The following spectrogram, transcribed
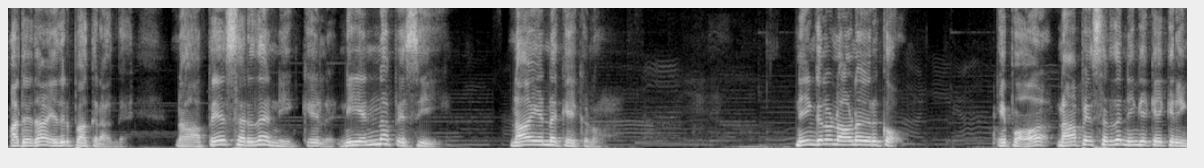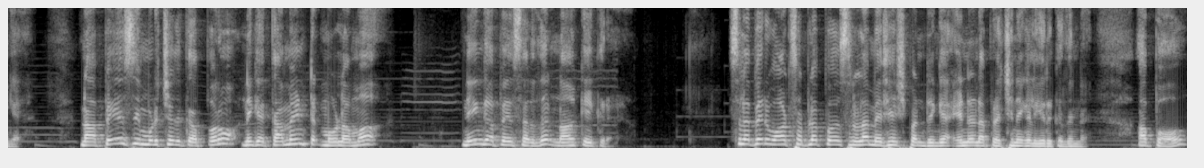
அதை தான் எதிர்பார்க்குறாங்க. நான் பேசுகிறத நீ கேளு. நீ என்ன பேசி நான் என்ன கேட்கணும்? நீங்களும் நானும் இருக்கோம். இப்போது நான் பேசுகிறத நீங்கள் கேட்குறீங்க. நான் பேசி முடித்ததுக்கப்புறம் நீங்கள் கமெண்ட் மூலமாக நீங்கள் பேசுகிறத நான் கேட்குறேன். சில பேர் வாட்ஸ்அப்பில் பர்சனலாக மெசேஜ் பண்ணுறீங்க என்னென்ன பிரச்சனைகள் இருக்குதுன்னு. அப்போது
